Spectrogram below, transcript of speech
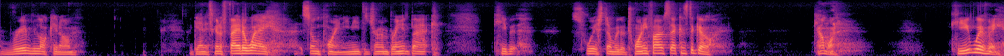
really lock it on. Again, it's going to fade away at some point. You need to try and bring it back. Keep it switched on. We've got 25 seconds to go. Come on. Keep with me.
